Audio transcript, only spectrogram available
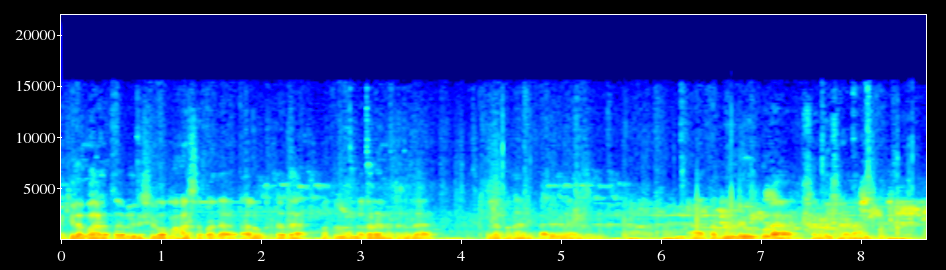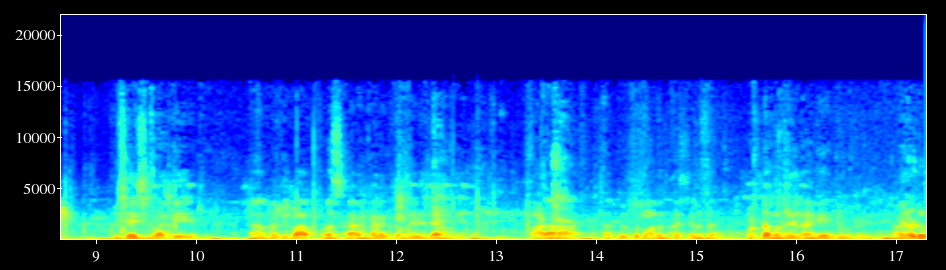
ಅಖಿಲ ಭಾರತ ವೀರಶೈವ ಮಹಾಸಭಾದ ತಾಲೂಕು ಘಟದ ಮತ್ತು ನಗರ ಘಟಕದ ಎಲ್ಲ ಪದಾಧಿಕಾರಿಗಳೇ ತಮ್ಮೆಲ್ಲರಿಗೂ ಕೂಡ ಶರಣ ಶರಣ. ವಿಶೇಷವಾಗಿ ಪ್ರತಿಭಾ ಪುರಸ್ಕಾರ ಕಾರ್ಯಕ್ರಮ ಏನಿದೆ, ಬಹಳ ಅತ್ಯುತ್ತಮವಾದಂಥ ಕೆಲಸ. ಮೊಟ್ಟ ಮೊದಲನೇದಾಗಿ ಎರಡು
